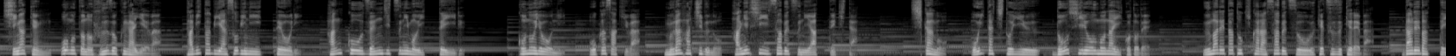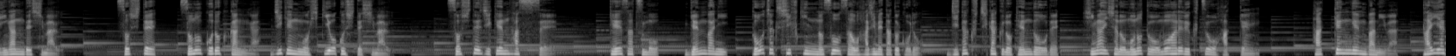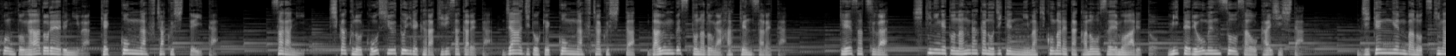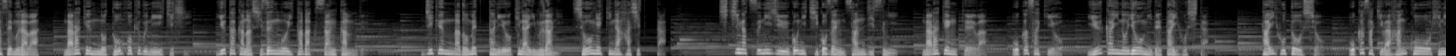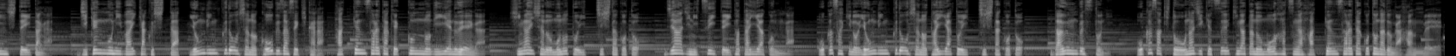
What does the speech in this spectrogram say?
滋賀県小本の風俗街へはたびたび遊びに行っており犯行前日にも行っている。このように岡崎は村八部の激しい差別に遭ってきた。しかも生い立ちというどうしようもないことで生まれた時から差別を受け続ければ誰だって歪んでしまう。そしてその孤独感が事件を引き起こしてしまう。そして事件発生。警察も現場に到着し付近の捜査を始めたところ自宅近くの県道で被害者のものと思われる靴を発見。発見現場にはタイヤ痕とガードレールには血痕が付着していた。さらに近くの公衆トイレから切り裂かれたジャージと血痕が付着したダウンベストなどが発見された。警察はひき逃げと何らかの事件に巻き込まれた可能性もあると見て両面捜査を開始した。事件現場の月ヶ瀬村は奈良県の東北部に位置し豊かな自然をいただく山間部。事件などめったに起きない村に衝撃が走った。7月25日午前3時過ぎ奈良県警は岡崎を誘拐の容疑で逮捕した。逮捕当初岡崎は犯行を否認していたが事件後に売却した四輪駆動車の後部座席から発見された血痕の DNA が被害者のものと一致したことジャージについていたタイヤ痕が岡崎の四輪駆動車のタイヤと一致したことダウンベストに岡崎と同じ血液型の毛髪が発見されたことなどが判明。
